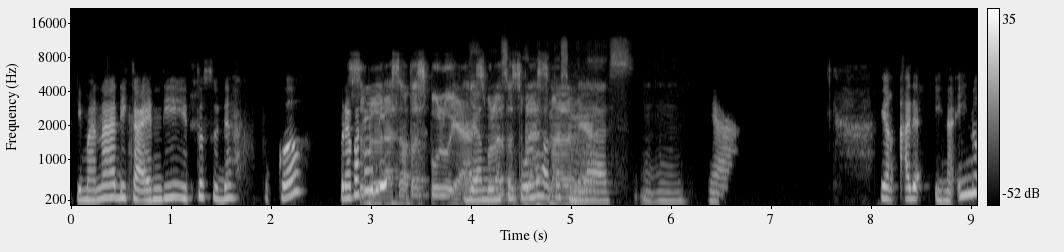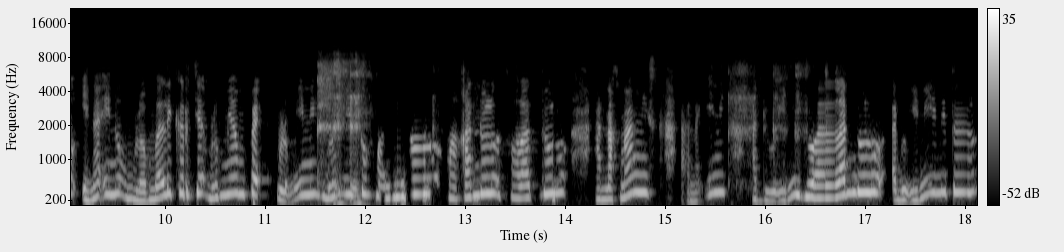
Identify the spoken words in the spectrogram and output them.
Di mana di KND itu sudah pukul berapa 11 atau 10 ya? Jam 10 atau 11 atau 11 malam 11. ya. Mm -hmm. Ya. Yang ada Ina Inu, Ina Inu belum balik kerja, belum nyampe, belum ini, belum itu, mandi dulu, makan dulu, sholat dulu, anak nangis, anak ini, aduh ini jualan dulu, aduh ini ini tuh.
